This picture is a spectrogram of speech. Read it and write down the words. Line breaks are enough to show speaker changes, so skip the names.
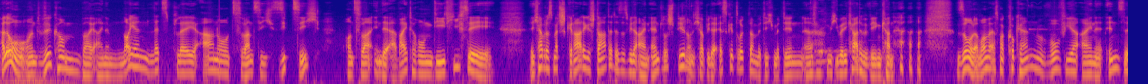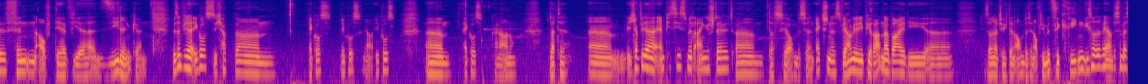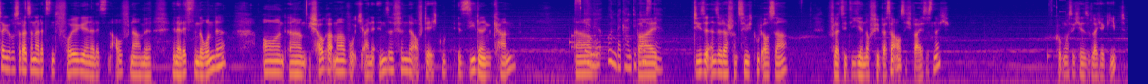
Hallo und willkommen bei einem neuen Let's Play Arno 2070 und zwar in der Erweiterung die Tiefsee. Ich habe das Match gerade gestartet, es ist wieder ein Endlosspiel und ich habe wieder S gedrückt, damit ich mit denen äh, mich über die Karte bewegen kann. so, da wollen wir erstmal gucken, wo wir eine Insel finden, auf der wir siedeln können. Wir sind wieder Egos, ich habe ähm, Echos, Echos, ja, Echos, ähm, Echos, keine Ahnung, Latte, ähm, ich habe wieder NPCs mit eingestellt, ähm, dass hier auch ein bisschen Action ist. Wir haben wieder die Piraten dabei, die, äh, die sollen natürlich dann auch ein bisschen auf die Mütze kriegen. Diesmal sind wir ja ein bisschen besser gerüstet als in der letzten Folge, in der letzten Aufnahme, in der letzten Runde. Und ähm, ich schaue gerade mal, wo ich eine Insel finde, auf der ich gut siedeln kann.
Unbekannte
bei
Küste.
Diese Insel da schon ziemlich gut aussah. Vielleicht sieht die hier noch viel besser aus, ich weiß es nicht. Gucken, was sich hier so gleich ergibt.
